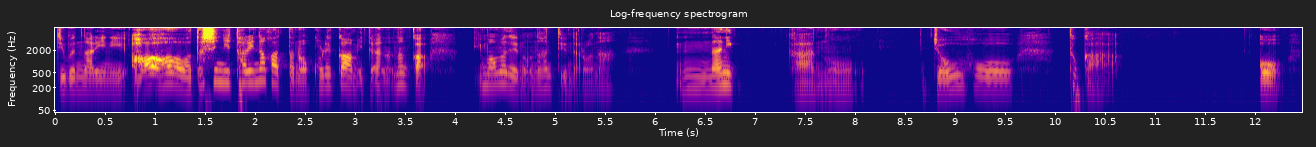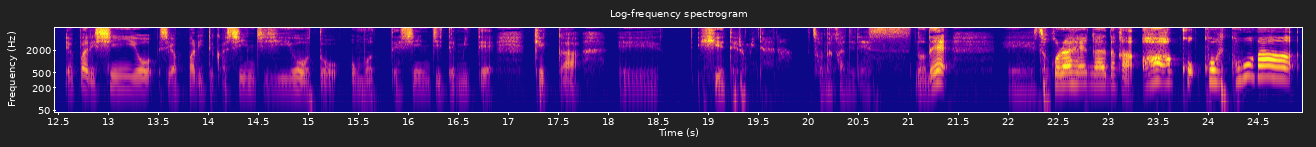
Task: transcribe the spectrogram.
自分なりに、ああ、私に足りなかったのはこれか、みたいな、なんか、今までの、なんて言うんだろうな、何かの情報とかをやっぱり信用やっぱりというか信じようと思って信じてみて結果、えー、冷えてるみたいなそんな感じですので、えー、そこら辺がなんかああここここが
